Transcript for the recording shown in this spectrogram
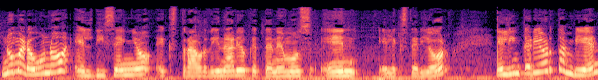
Número uno, el diseño extraordinario que tenemos en el exterior. El interior también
